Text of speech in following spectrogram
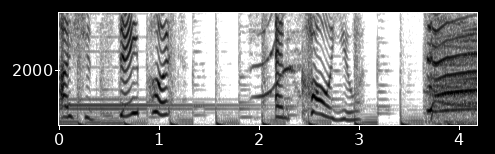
I should stay put and call you Dad!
